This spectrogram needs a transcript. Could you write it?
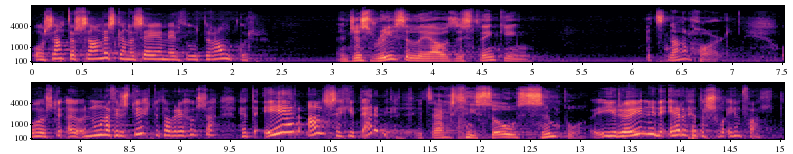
Og samt á samviskan að segja mér þú ert rángur. And just recently, I was just thinking, it's not hard. Og stu, núna fyrir stuttu þá var ég að hugsa, þetta er alls ekkit erfitt. It's actually so simple. Í rauninni er þetta svo einfalt.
